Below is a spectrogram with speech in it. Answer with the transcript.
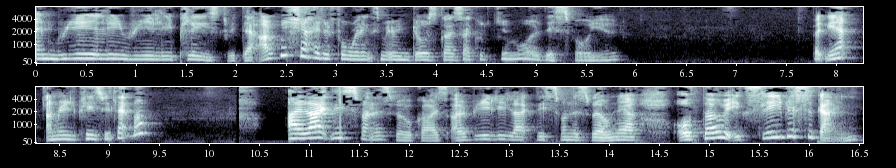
am really, really pleased with that. I wish I had a full-length mirror indoors, guys. I could do more of this for you. But yeah, I'm really pleased with that one. I like this one as well, guys. I really like this one as well. Now, although it's sleeveless again,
